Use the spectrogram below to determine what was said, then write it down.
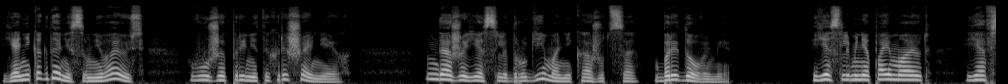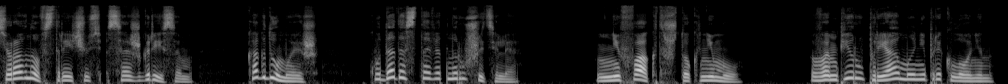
Я никогда не сомневаюсь в уже принятых решениях даже если другим они кажутся бредовыми. Если меня поймают, я все равно встречусь с Эшгрисом. Как думаешь, куда доставят нарушителя? Не факт, что к нему. Вампир упрямо не преклонен.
